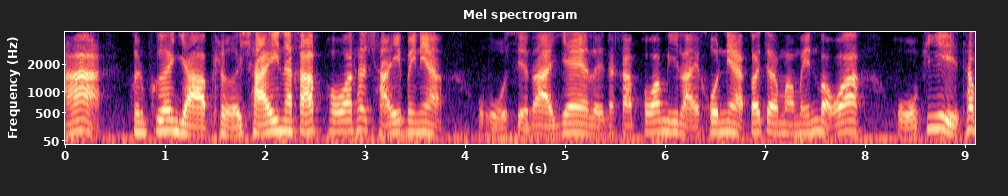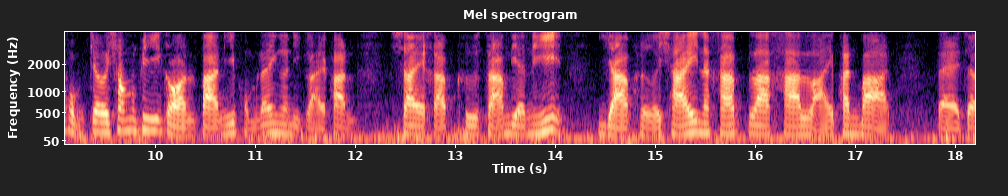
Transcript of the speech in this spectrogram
อ่าเพื่อนๆ อย่าเผลอใช้นะครับ เพราะว่าถ้าใช้ไปเนี่ย โอ้โห เสียดายแย่เลยนะครับ เพราะว่ามีหลายคนเนี่ยก็จะมาเม้นบอกว่าโหพี่ถ้าผมเจอช่องพี่ก่อนป่านนี้ผมได้เงินอีกหลายพันใช่ครับ คือ3เหรียญนี้ อย่าเผลอใช้นะครับ ราคาหลายพันบาท แต่จะ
